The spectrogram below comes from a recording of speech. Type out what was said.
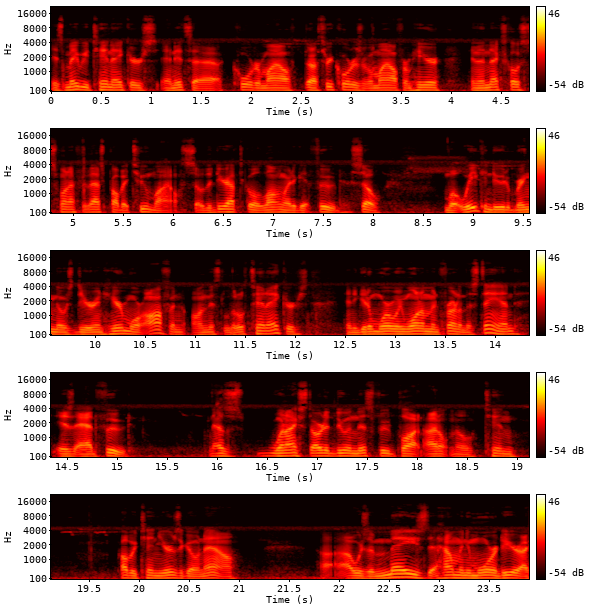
is maybe 10 acres and it's a quarter mile, uh, three quarters of a mile from here. And the next closest one after that's probably two miles. So the deer have to go a long way to get food. So what we can do to bring those deer in here more often on this little 10 acres and to get them where we want them in front of the stand is add food. As when I started doing this food plot, I don't know, 10, probably 10 years ago now, I was amazed at how many more deer I,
